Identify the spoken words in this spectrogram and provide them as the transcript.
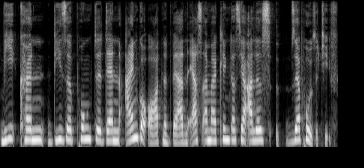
Wie können diese Punkte denn eingeordnet werden? Erst einmal klingt das ja alles sehr positiv.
